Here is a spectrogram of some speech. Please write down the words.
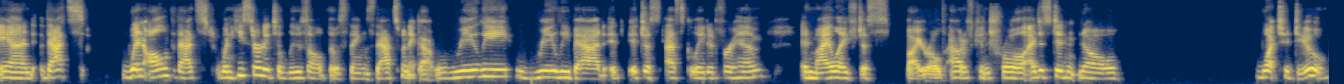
And that's when all of that's when he started to lose all of those things that's when it got really really bad. It it just escalated for him and my life just spiraled out of control. I just didn't know what to do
